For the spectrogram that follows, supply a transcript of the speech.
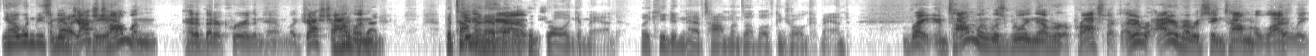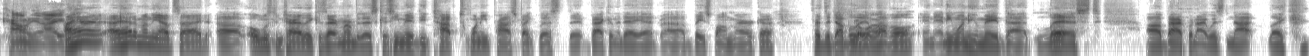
you know, I wouldn't be surprised. I mean, Josh Tomlin had a better career than him. Like Josh Tomlin, 100%. but Tomlin had have... better control and command. Like he didn't have Tomlin's level of control and command. Right, and Tomlin was really never a prospect. I remember, I remember seeing Tomlin a lot at Lake County, and I, I had, I had him on the outside, uh, almost entirely because I remember this because he made the top twenty prospect list that back in the day at uh, Baseball America for the Double A oh, wow. level, and anyone who made that list uh, back when I was not like,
